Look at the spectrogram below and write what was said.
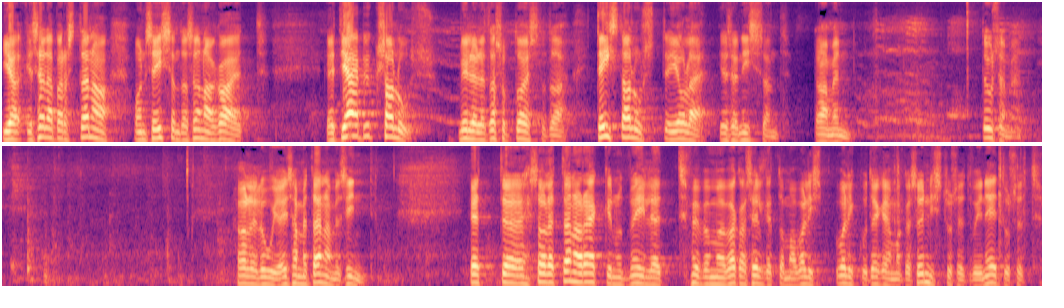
ja, ja sellepärast täna on see issanda sõna ka, et, et jääb üks alus, millele tasub toestada, teist alust ei ole ja see on issand, amin. tõuseme halleluuja, isa, me täname sind et äh, sa oled täna rääkinud meile, et me peame väga selgelt oma valis, valiku tegema, kas õnnistused või needused.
